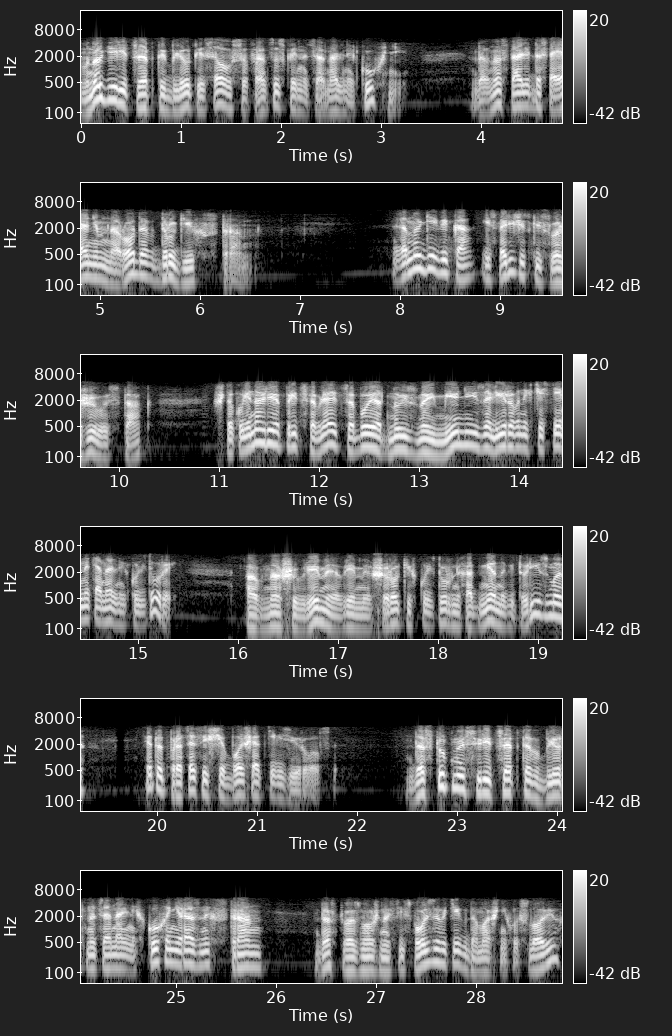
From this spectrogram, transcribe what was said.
Многие рецепты блюд и соусов французской национальной кухни давно стали достоянием народов других стран. За многие века исторически сложилось так, что кулинария представляет собой одну из наименее изолированных частей национальной культуры, а в наше время, время широких культурных обменов и туризма, этот процесс еще больше активизировался. Доступность рецептов блюд национальных кухонь разных стран даст возможность использовать их в домашних условиях,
